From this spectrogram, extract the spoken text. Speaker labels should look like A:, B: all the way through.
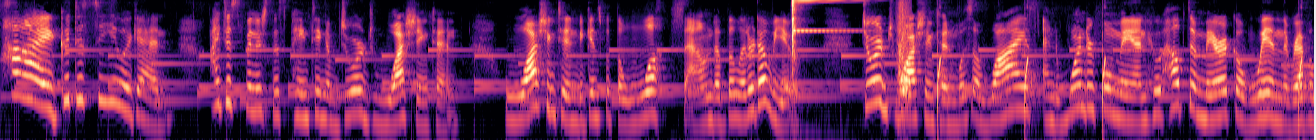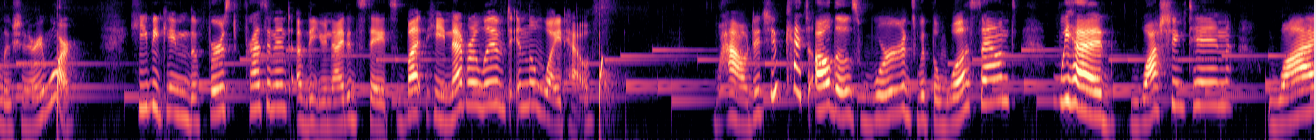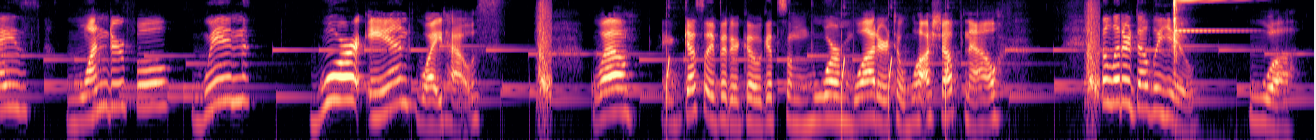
A: Hi, good to see you again. I just finished this painting of George Washington. Washington begins with the W sound of the letter W. George Washington was a wise and wonderful man who helped America win the Revolutionary War. He became the first president of the United States, but he never lived in the White House. Wow, did you catch all those words with the W sound? We had Washington, wise, wonderful, win, war, and White House. Well, I guess I better go get some warm water to wash up now. The letter W. W.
